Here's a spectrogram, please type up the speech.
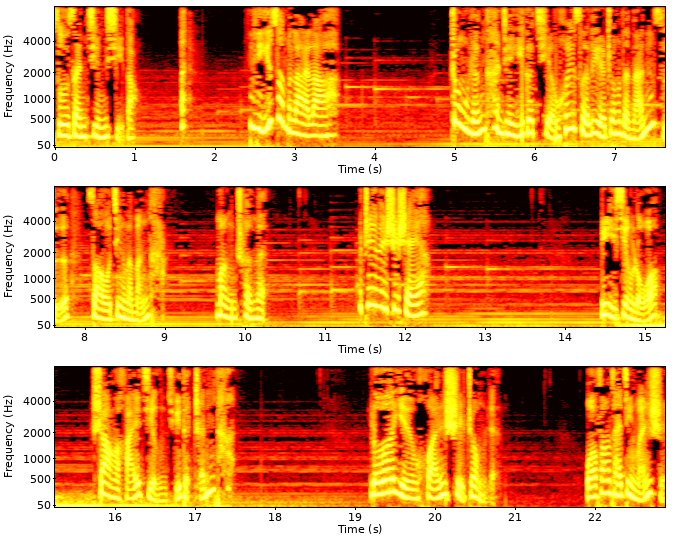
苏三惊喜道：“哎，你怎么来了？”众人看见一个浅灰色猎装的男子走进了门槛。孟春问：“这位是谁呀？”“毕姓罗，上海警局的侦探。”罗隐环视众人：“我方才进门时，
